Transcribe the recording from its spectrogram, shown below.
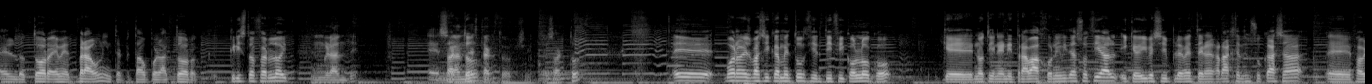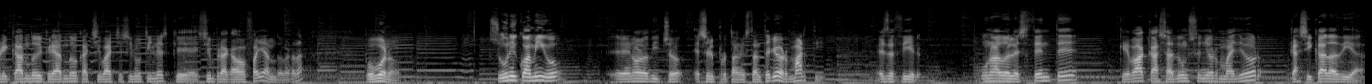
el doctor Emmett Brown, interpretado por el actor Christopher Lloyd. Un grande. Exacto. Un grande este actor, sí. Exacto. Eh, bueno, es básicamente un científico loco que no tiene ni trabajo ni vida social y que vive simplemente en el garaje de su casa eh, fabricando y creando cachivaches inútiles que siempre acaban fallando, ¿verdad? Pues bueno, su único amigo, eh, no lo he dicho, es el protagonista anterior, Marty. Es decir, un adolescente que va a casa de un señor mayor casi cada día.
